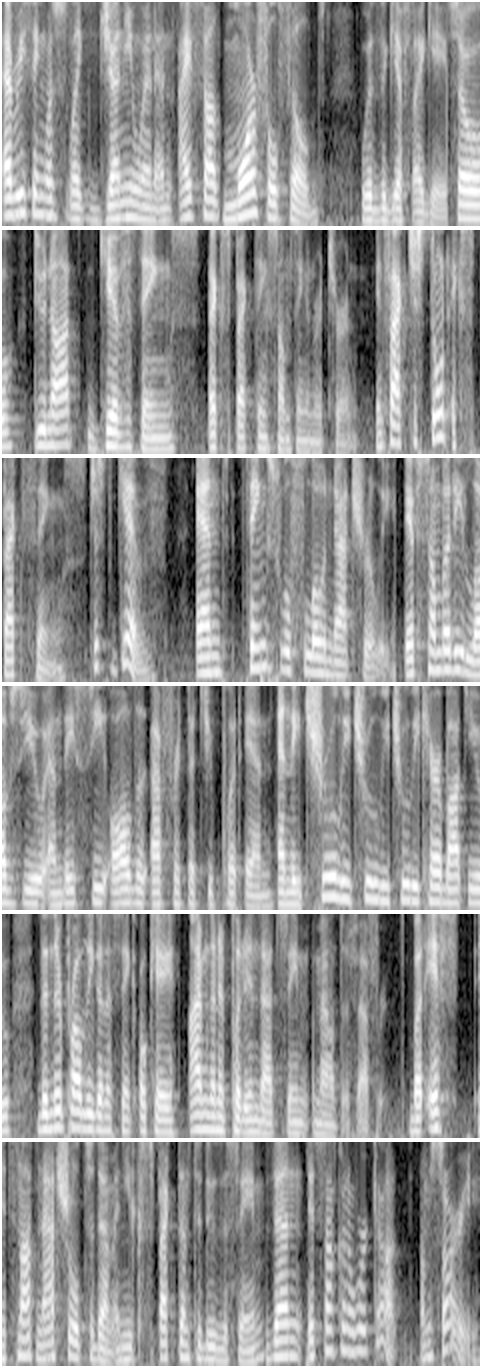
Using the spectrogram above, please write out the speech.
Everything was like genuine and I felt more fulfilled with the gift I gave. So do not give things expecting something in return. In fact, just don't expect things. Just give. And things will flow naturally. If somebody loves you and they see all the effort that you put in and they truly, truly, truly care about you, then they're probably going to think, okay, I'm going to put in that same amount of effort. But if it's not natural to them and you expect them to do the same, then it's not going to work out. I'm sorry.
